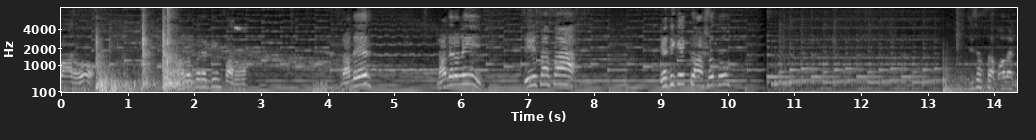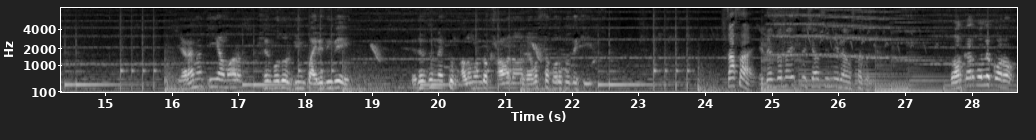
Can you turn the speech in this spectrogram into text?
পারো। ভালো করে ডিম পারো। নাদের নাদের আলী। জি, চাচা। এদিকে একটু আসো তো। জি, চাচা, বলেন। এরা নাকি আমার ফের বদল ডিম পাইরে দিবে? এদের জন্য একটু ভালো মন্দ খাওয়া দাওয়ার ব্যবস্থা করো তো দেখি। চাচা, এদের জন্য স্পেশাল চিনির ব্যবস্থা করি। দরকার বললে করো।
